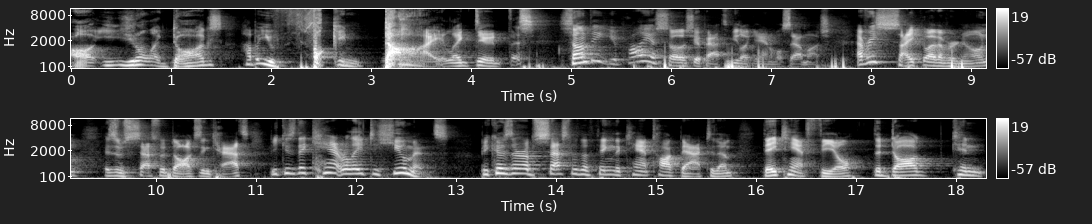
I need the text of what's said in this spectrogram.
oh, you don't like dogs? How about you fucking die? Like, dude, this something you're probably a sociopath if you like animals that much. Every psycho I've ever known is obsessed with dogs and cats because they can't relate to humans. Because they're obsessed with a thing that can't talk back to them. They can't feel. The dog can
